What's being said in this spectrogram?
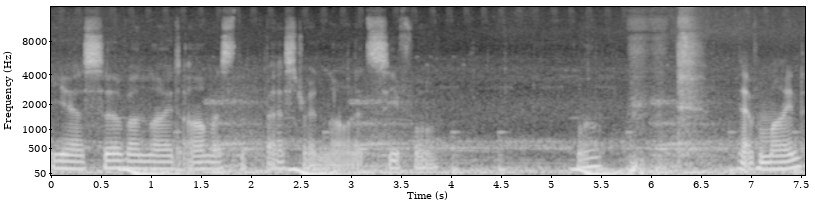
yeah, Silver Knight armor is the best right now. Let's see for well never mind.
